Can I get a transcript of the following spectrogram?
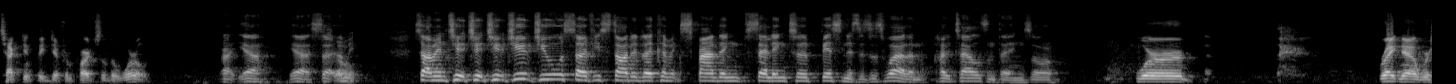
technically different parts of the world. Right. Yeah. Yeah. So, I mean, so I mean, do, do, do, do, you- do you also have you started like um, expanding selling to businesses as well and hotels and things or? We're right now we're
